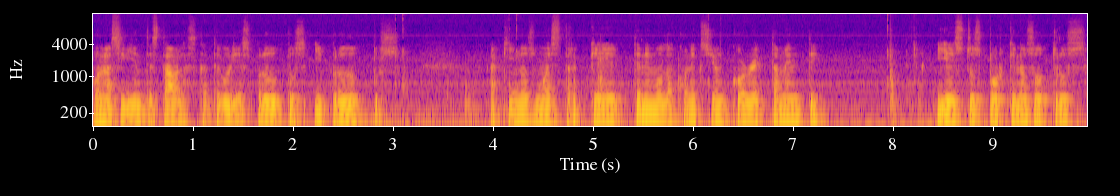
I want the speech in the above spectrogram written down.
con las siguientes tablas, categorías productos y productos. Aquí nos muestra que tenemos la conexión correctamente y esto es porque nosotros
